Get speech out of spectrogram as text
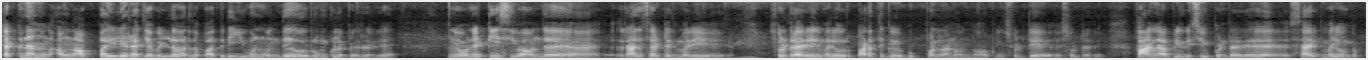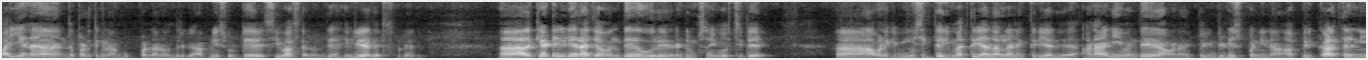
டக்குன்னு அவங்க அவங்க அப்பா இளையராஜா வெளில வரதை பார்த்துட்டு யுவன் வந்து ஒரு ரூம்குள்ளே போயிடுறாரு. உடனே டி சிவா வந்து ராஜா சார்கிட்ட இது மாதிரி சொல்கிறாரு இது மாதிரி ஒரு படத்துக்கு புக் பண்ணலான்னு வந்தோம் அப்படின்னு சொல்லிட்டு சொல்கிறாரு வாங்க அப்படின்னு ரிசீவ் பண்ணுறாரு சார் இது மாதிரி உங்கள் பையனை இந்த படத்துக்கு நான் புக் பண்ணலான்னு வந்திருக்கேன் அப்படின்னு சொல்லிட்டு சிவா சார் வந்து இளையராஜா சொல்கிறாரு அதை கேட்ட இளையராஜா வந்து ஒரு ரெண்டு நிமிஷம் யோசிச்சுட்டு அவனுக்கு மியூசிக் தெரியுமா தெரியாதாலாம் எனக்கு தெரியாது. ஆனால் நீ வந்து அவனை இப்போ இன்ட்ரடியூஸ் பண்ணினா பிற்காலத்தில் நீ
